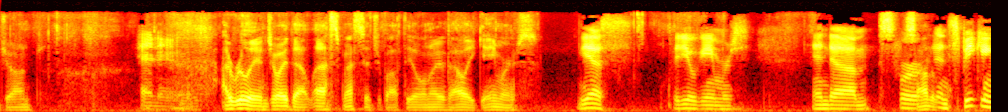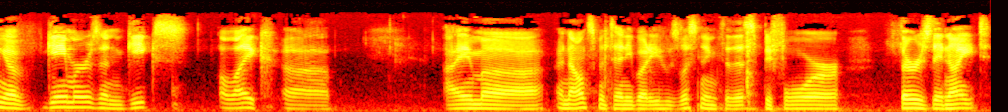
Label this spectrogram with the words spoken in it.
John. Hello. I really enjoyed that last message about the Illinois Valley Gamers. Yes, video gamers. And um, for and speaking of gamers and geeks alike, uh, I'm uh, announcement to anybody who's listening to this before Thursday night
